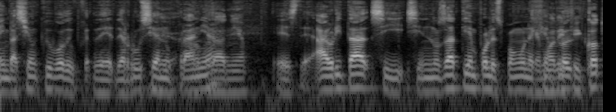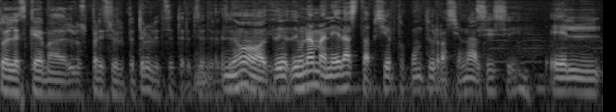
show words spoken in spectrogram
invasión que hubo de, Rusia en Ucrania. Este, ahorita, si, si nos da tiempo, les pongo un que ejemplo. modificó todo el esquema de los precios del petróleo, etcétera, etcétera. no, de, una manera hasta cierto punto irracional. Sí, sí. El,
